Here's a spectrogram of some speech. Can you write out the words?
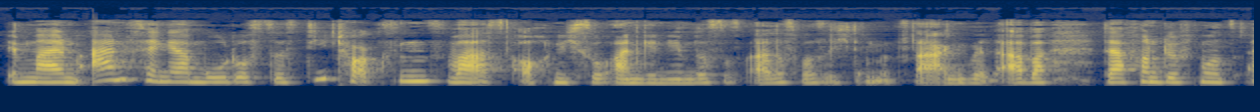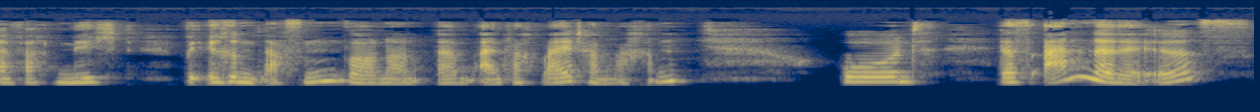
in meinem Anfängermodus des Detoxens war es auch nicht so angenehm. Das ist alles, was ich damit sagen will. Aber davon dürfen wir uns einfach nicht beirren lassen, sondern ähm, einfach weitermachen. Und das andere ist,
